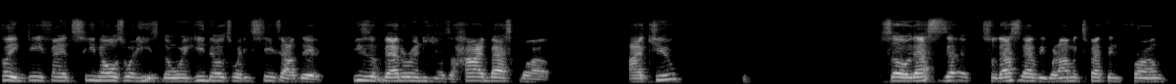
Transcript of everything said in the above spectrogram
play defense. He knows what he's doing. He knows what he sees out there. He's a veteran. He has a high basketball IQ. So that's so that's exactly what I'm expecting from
